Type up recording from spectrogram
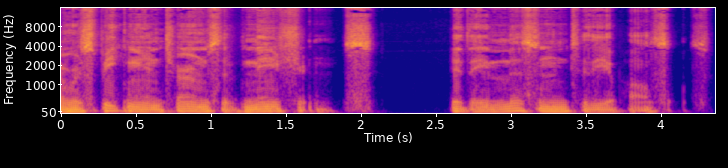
And we're speaking in terms of nations. Did they listen to the apostles?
